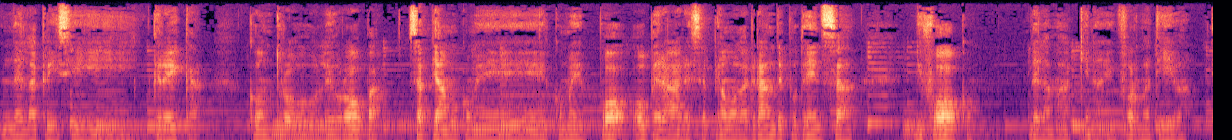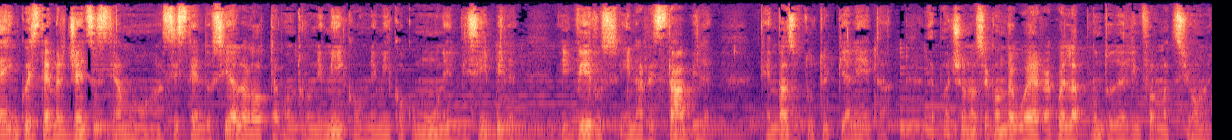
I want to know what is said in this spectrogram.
nella crisi greca contro l'Europa. Sappiamo come, come può operare, sappiamo la grande potenza di fuoco della macchina informativa. E in questa emergenza stiamo assistendo sia alla lotta contro un nemico, un nemico comune, invisibile, il virus inarrestabile che ha invaso tutto il pianeta, e poi c'è una seconda guerra, quella appunto dell'informazione.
